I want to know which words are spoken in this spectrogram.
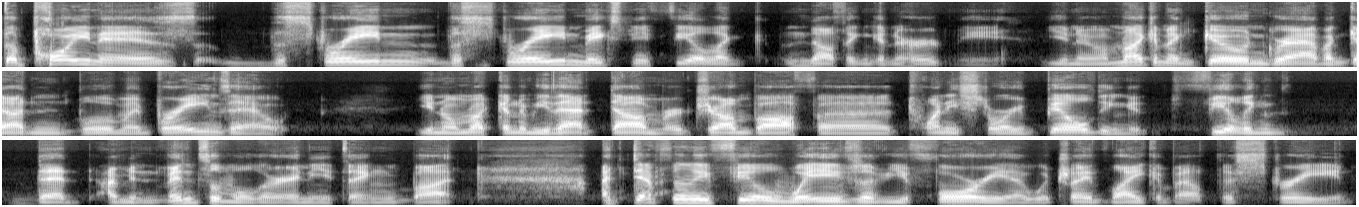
the point is the strain the strain makes me feel like nothing can hurt me you know? I'm not going to go and grab a gun and blow my brains out you know i'm not going to be that dumb or jump off a 20 story building feeling that i'm invincible or anything but I definitely feel waves of euphoria, which I like about this stream.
